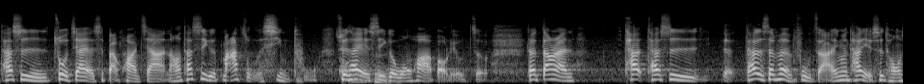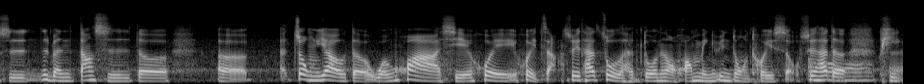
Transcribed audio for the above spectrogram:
他是作家，也是版画家，然后他是一个妈祖的信徒，所以他也是一个文化保留者。那、哦、当然，他他是他的身份很复杂，因为他也是同时日本当时的呃重要的文化协会会长，所以他做了很多那种皇民运动的推手，所以他的评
